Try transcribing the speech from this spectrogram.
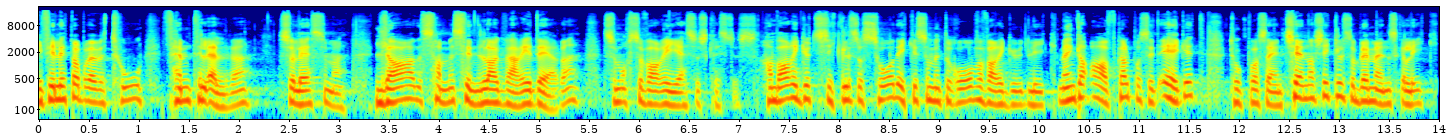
I Filipperbrevet 2, 5-11 så leser vi La det samme sinnelag være i dere som også var i Jesus Kristus. Han var i Guds skikkelse og så det ikke som et rov å være Gud lik, men ga avkall på sitt eget, tok på seg en tjenerskikkelse og ble mennesker lik.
